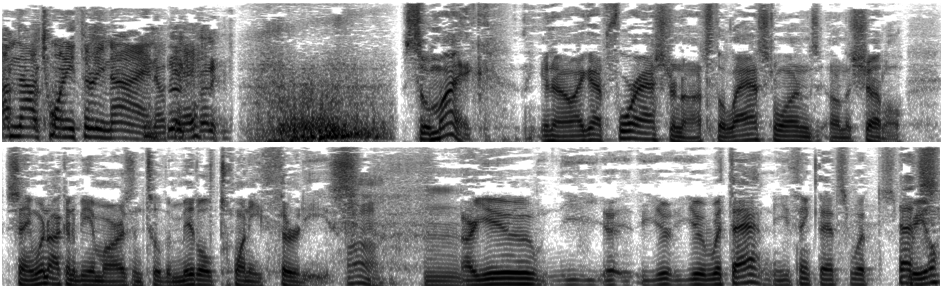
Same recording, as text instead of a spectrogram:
I'm now 2039, okay? So, Mike, you know, I got four astronauts, the last ones on the shuttle, saying we're not going to be in Mars until the middle 2030s. Hmm. Are you, you, you, you're with that? You think that's what's That's, real?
